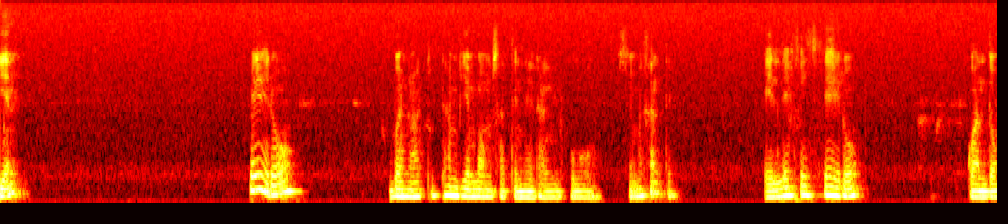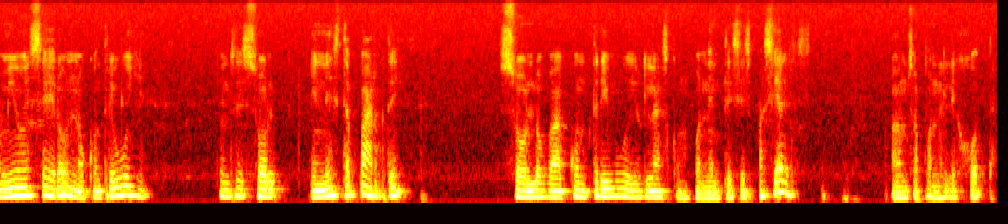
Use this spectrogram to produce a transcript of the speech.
Bien. Pero, bueno, aquí también vamos a tener algo semejante. El F0, cuando mu es 0, no contribuye. Entonces, sol, en esta parte, solo va a contribuir las componentes espaciales. Vamos a ponerle J.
